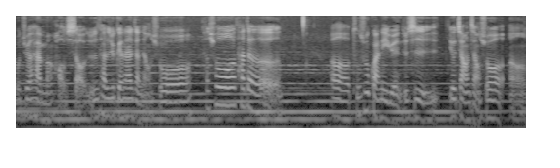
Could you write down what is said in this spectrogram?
我觉得还蛮好笑，就是他就跟他讲讲说，他说他的，呃，图书管理员就是有讲讲说，嗯，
